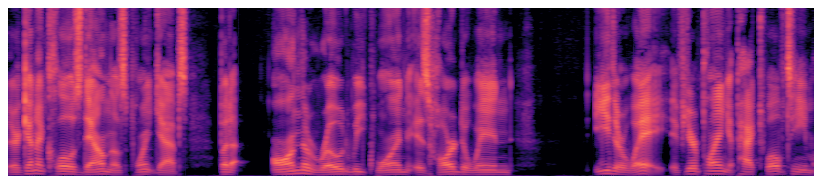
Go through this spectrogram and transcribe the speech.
They're going to close down those point gaps. But on the road, week one is hard to win either way. If you're playing a Pac 12 team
